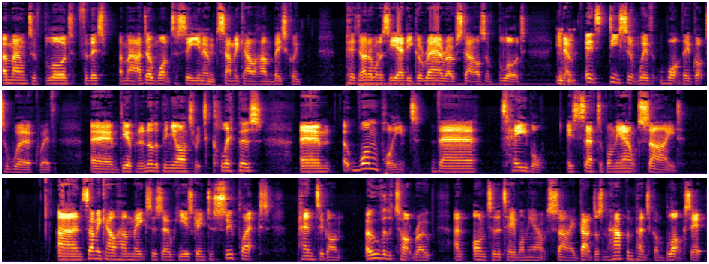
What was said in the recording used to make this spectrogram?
amount of blood for this amount. I don't want to see, you know, Sami Callihan basically pit. I don't want to see Eddie Guerrero styles of blood. You know, it's decent with what they've got to work with. Um, they open another pinata. It's Clippers. Um, at one point, their table is set up on the outside, and Sami Callihan makes as though he is going to suplex Pentagon over the top rope and onto the table on the outside. That doesn't happen. Pentagon blocks it,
